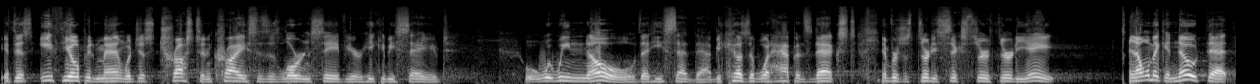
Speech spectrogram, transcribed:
If this Ethiopian man would just trust in Christ as his Lord and Savior, he could be saved. We know that he said that because of what happens next in verses 36 through 38. And I will make a note that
